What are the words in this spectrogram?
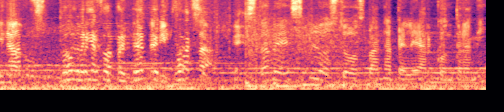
Combinados. No debería sorprenderte mi fuerza. Esta vez los dos van a pelear contra mí.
